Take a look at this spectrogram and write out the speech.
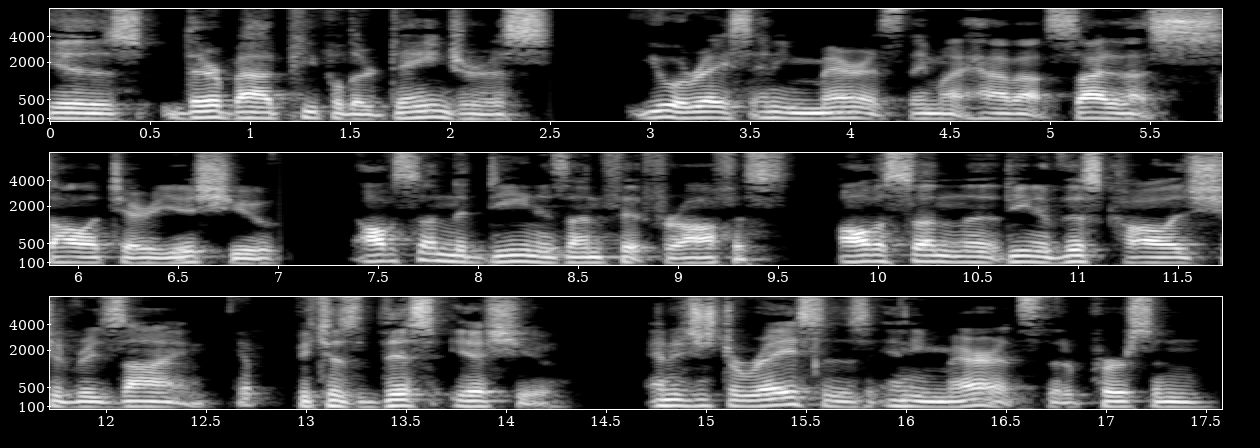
is they're bad people, they're dangerous. You erase any merits they might have outside of that solitary issue. All of a sudden the dean is unfit for office. All of a sudden the dean of this college should resign Yep. because this issue. And it just erases any merits that a person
